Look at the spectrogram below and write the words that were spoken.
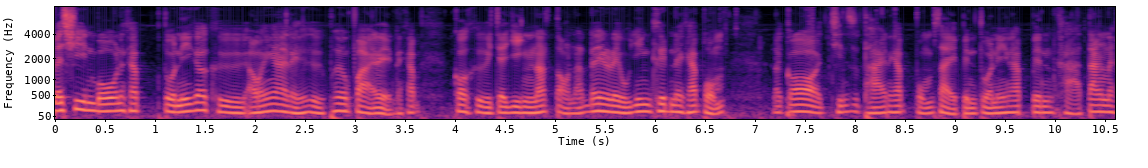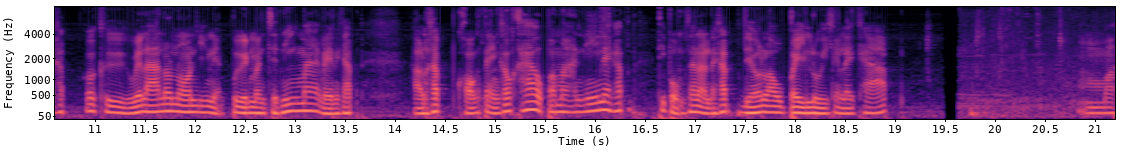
Machine Bow นะครับ ตัวนี้ก็คือเอาง่ายๆเลยก็คือเพิ่มไฟเรทนะครับ ก็คือจะยิงนัดต่อนัดได้เร็วยิ่งขึ้นนะครับผม แล้วก็ชิ้นสุดท้ายนะครับ ผมใส่เป็นตัวนี้ครับ เป็นขาตั้งนะครับ ก็คือเวลาเรานอนยิงเนี่ยปืนมันจะนิ่งมากเลยนะครับ เอาละครับ ของแต่งคร่าวๆประมาณนี้นะครับ ที่ผมถนัดนะครับ เดี๋ยวเราไปลุยกันเลยครับ มา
